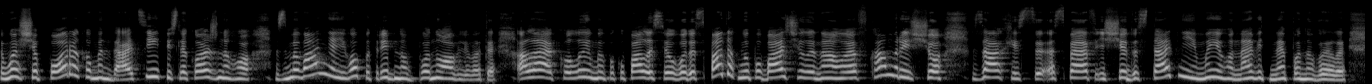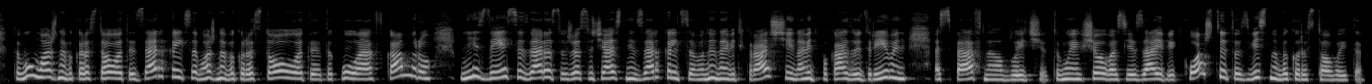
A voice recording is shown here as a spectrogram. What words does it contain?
Тому що по рекомендації після кожного змивання його потрібно поновлювати. Але коли ми покупалися у водоспадах, ми побачили на ОФ камері, що захист SPF іще достатній, і ми його навіть не поновили. Тому можна використовувати дзеркальце, можна використовувати таку ОФ камеру. Мені здається, зараз уже сучасні дзеркальця вони навіть кращі і навіть показують рівень SPF на обличчі. Тому, якщо у вас є зайві кошти, то звісно використовуйте.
